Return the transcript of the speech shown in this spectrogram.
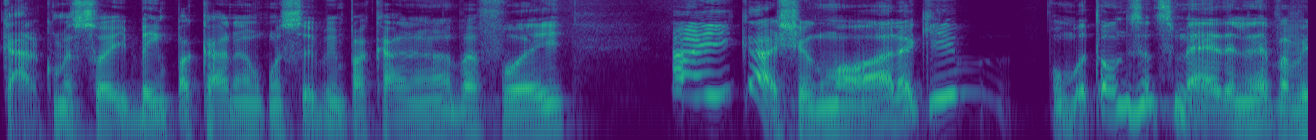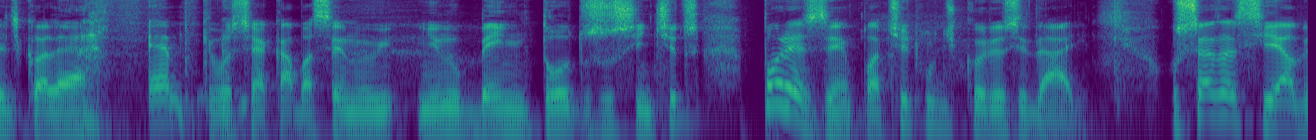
Cara, começou a ir bem pra caramba, começou a ir bem pra caramba, foi... Aí, cara, chega uma hora que vamos botar um 200 medley, né, pra ver de qual é. É, porque você acaba sendo indo bem em todos os sentidos. Por exemplo, a título de curiosidade, o César Cielo,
